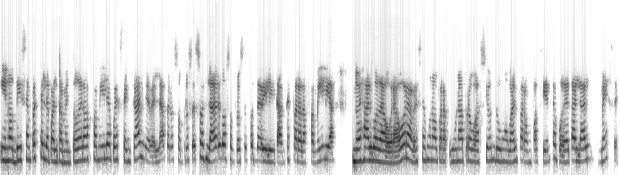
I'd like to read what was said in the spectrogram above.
y nos dicen pues que el departamento de la familia pues se encargue, ¿verdad? Pero son procesos largos, son procesos debilitantes para la familia, no es algo de ahora a ahora, a veces una, una aprobación de un hogar para un paciente puede tardar meses.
